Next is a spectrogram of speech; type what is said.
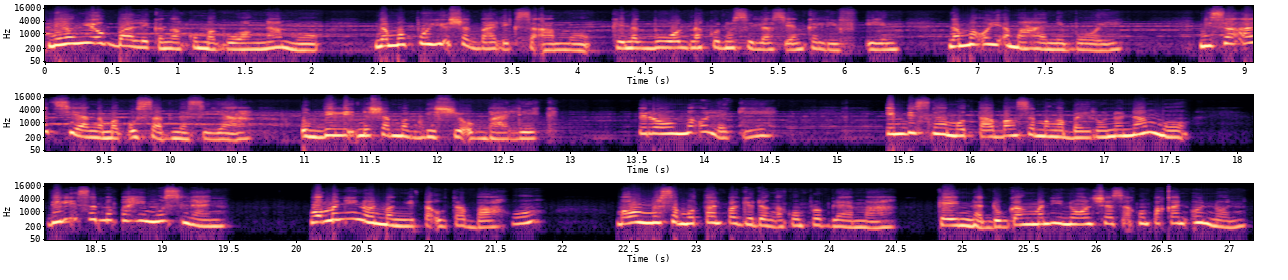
Mihangyo og balik ang ako maguwang namo, nga mopuyo siya balik sa amo, kay nagbuwag na kuno sila siyang ka-live-in, nga maoy amahan ni Boy. Misaad siya nga mag-usab na siya, ug dili na siya magbisyo og balik. Pero maulagi, imbis nga mo tabang sa mga bayrono namo, dili sad mapahimuslan. Wa man hinon mangita og trabaho. Maong nasamutan pa gyud ang akong problema, kay nadugang man hinuon siya sa akong pakanunon.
